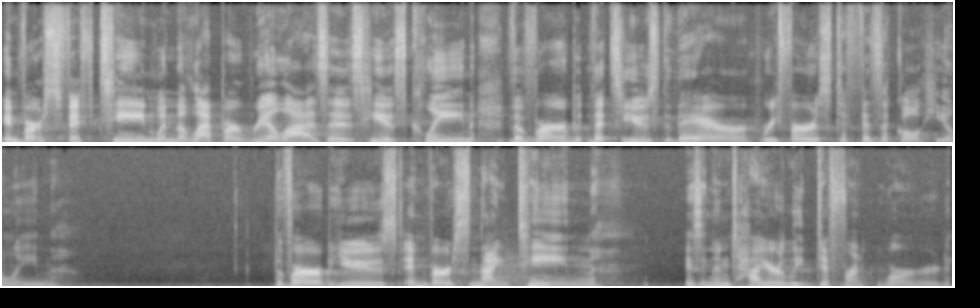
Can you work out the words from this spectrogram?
In verse 15, when the leper realizes he is clean, the verb that's used there refers to physical healing. The verb used in verse 19 is an entirely different word.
